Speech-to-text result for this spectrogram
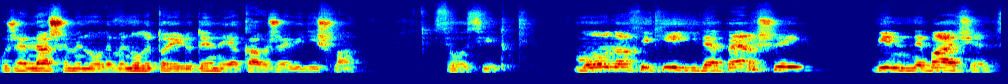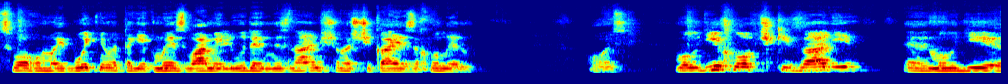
вже наше минуле, минуле тої людини, яка вже відійшла цього світу. Монах, який йде перший, він не бачить свого майбутнього, так як ми з вами, люди, не знаємо, що нас чекає за хвилину. Ось. Молоді хлопчики ззаді, е, молоді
